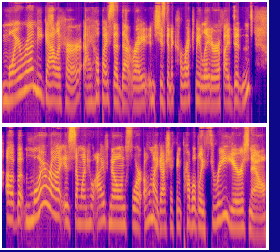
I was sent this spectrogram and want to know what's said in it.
Moira Ní Ghallachóir. I hope I said that right, and she's going to correct me later if I didn't. Uh, but Moira is someone who I've known for, oh my gosh, I think probably three years now.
